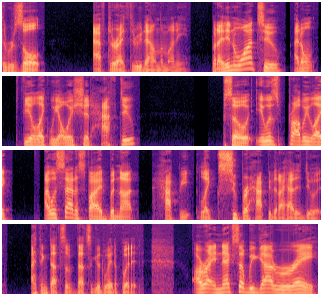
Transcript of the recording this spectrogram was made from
the result after I threw down the money. But I didn't want to. I don't feel like we always should have to. So it was probably like I was satisfied, but not happy, like super happy that I had to do it. I think that's a that's a good way to put it. All right, next up we got Ray.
